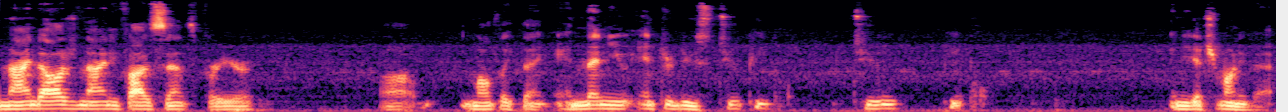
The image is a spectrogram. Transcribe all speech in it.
$9.95 for your uh, monthly thing. And then you introduce two people, two people, and you get your money back.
